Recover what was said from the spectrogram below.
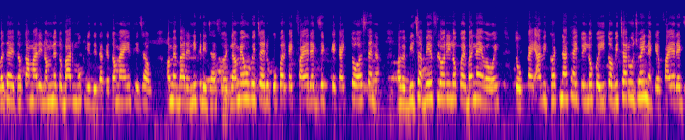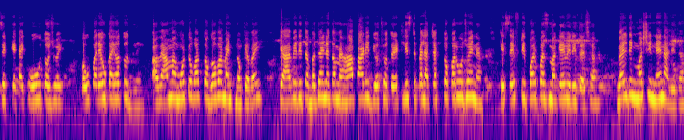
બધાએ ધક્કા મારીને અમને તો બહાર મોકલી દીધા કે તમે અહીંથી જાઓ, અમે બહાર નીકળી જશો. એટલે અમે એવું વિચાર્યું કે ઉપર કંઈક ફાયર એક્ઝિટ કે કંઈક તો હશે ને. હવે બીજા બે ફ્લોર લોકોએ બનાવ્યા હોય તો કઈ આવી ઘટના થાય તો એ લોકો એ તો વિચારવું જોઈએ ને કે ફાયર એક્ઝિટ કે કંઈક હોવું તો જોઈએ. ઉપર એવું કઈ હતું જ નહીં. હવે આમાં મોટો વાક તો ગવર્મેન્ટ નો કહેવાય કે આવી રીતે બધાને તમે હા પાડી દો છો તો એટલીસ્ટ પહેલા ચેક તો કરવું જોઈએ ને કે સેફટી પર્પઝમાં કેવી રીતે છે. વેલ્ડિંગ મશીન ને એના લીધે.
